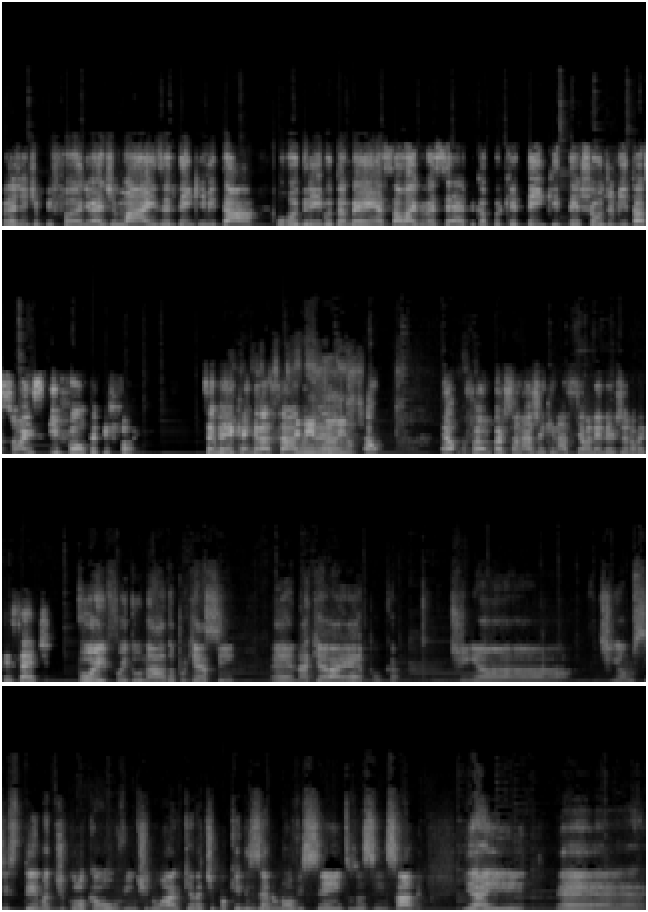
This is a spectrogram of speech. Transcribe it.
pra gente Epifânio é demais, ele tem que imitar. O Rodrigo também, essa live vai ser épica, porque tem que ter show de imitações e volta Epifânio. Você vê que é engraçado, né? ranho. É- foi um personagem que nasceu na Energia 97? Foi, foi do nada, porque assim, é, naquela época tinha, tinha um sistema de colocar o ouvinte no ar que era tipo aquele 0900, assim, sabe? E aí é,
